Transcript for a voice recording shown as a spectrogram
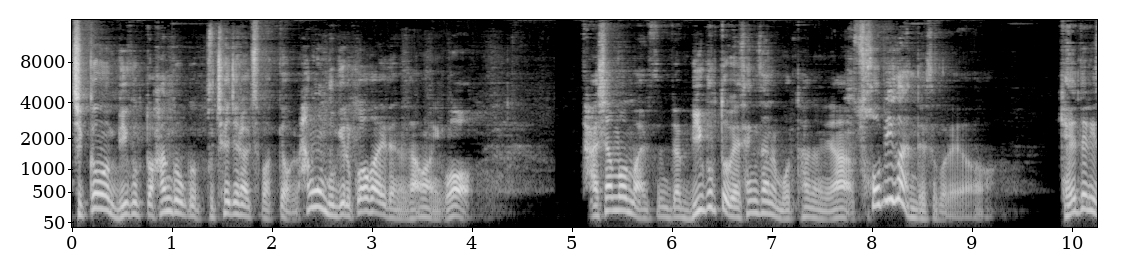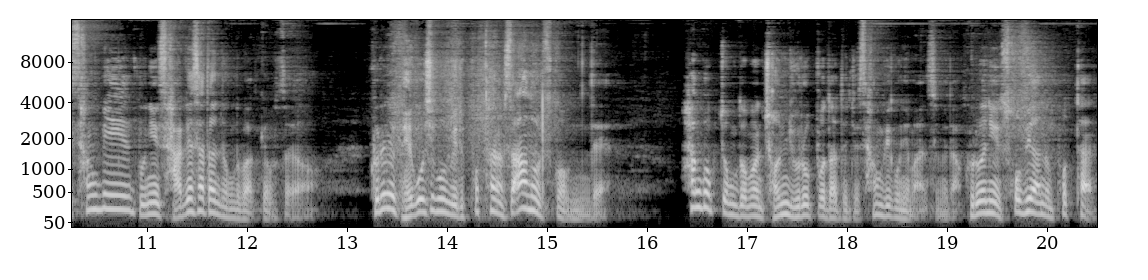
지금은 미국도 한국을 부채질할 수밖에 없는 한국 무기를 꿔가야 되는 상황이고 다시 한번 말씀드려 미국도 왜 생산을 못하느냐 소비가 안 돼서 그래요. 걔들이 상비군이 4개 사단 정도밖에 없어요. 그러니 155mm 포탄을 쌓아놓을 수가 없는데 한국 정도면 전 유럽보다도 이제 상비군이 많습니다. 그러니 소비하는 포탄,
